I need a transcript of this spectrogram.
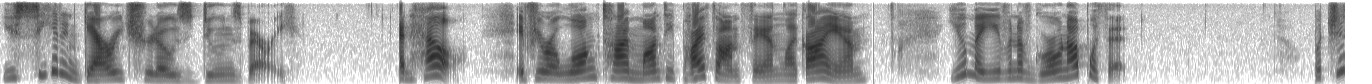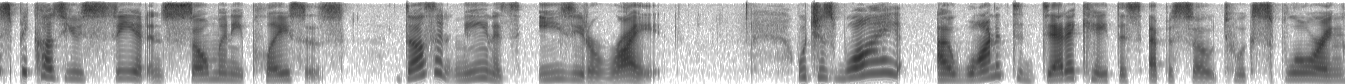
you see it in Garry Trudeau's Doonesbury. And hell, if you're a longtime Monty Python fan like I am, you may even have grown up with it. But just because you see it in so many places doesn't mean it's easy to write. Which is why I wanted to dedicate this episode to exploring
